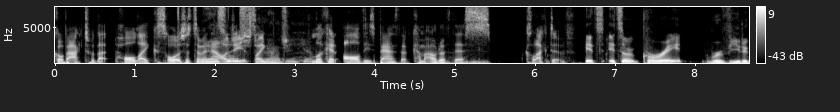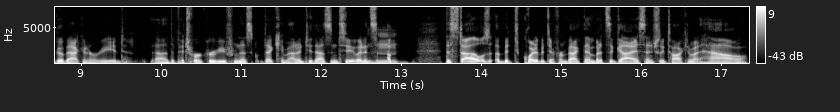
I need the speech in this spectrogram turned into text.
go back to that whole like solar system Yeah, analogy. solar it's system like analogy, yeah. look at all these bands that have come out of this collective. it's it's a great review to go back and read uh, the Pitchfork review from this that came out in 2002, and it's a, the style was a bit quite a bit different back then, but it's a guy essentially talking about how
